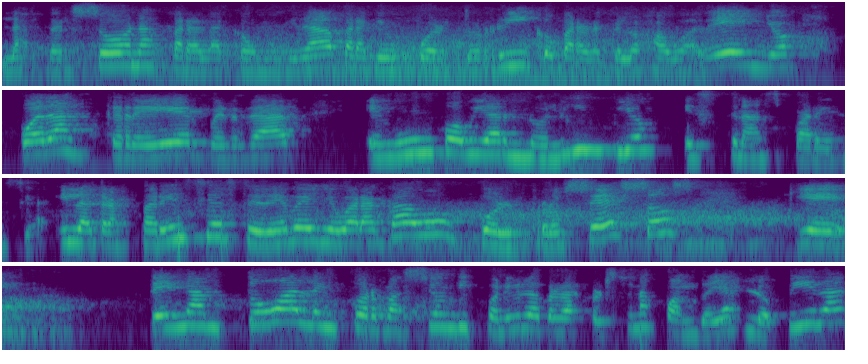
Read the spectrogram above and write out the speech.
las personas, para la comunidad, para que Puerto Rico, para que los aguadeños puedan creer, ¿verdad? En un gobierno limpio es transparencia. Y la transparencia se debe llevar a cabo por procesos que tengan toda la información disponible para las personas cuando ellas lo pidan,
